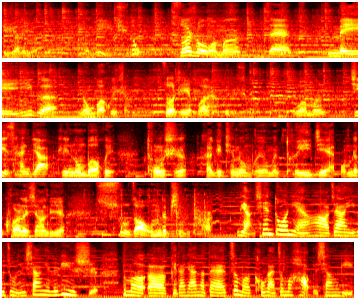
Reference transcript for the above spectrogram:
就越来越多，利益驱动。所以说我们在每一个农博会上做这些博览会的时候，我们既参加这些农博会，同时还给听众朋友们推荐我们的库尔勒香梨，塑造我们的品牌。两千多年哈、这样一个种植香梨的历史，那么呃，给大家呢带来这么口感这么好的香梨，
